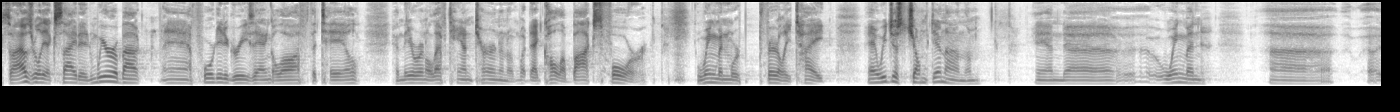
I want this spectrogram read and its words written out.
So I was really excited. And we were about eh, 40 degrees angle off the tail, and they were in a left hand turn in a, what I'd call a box four. Wingmen were fairly tight, and we just jumped in on them. And uh, Wingman, uh, uh,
